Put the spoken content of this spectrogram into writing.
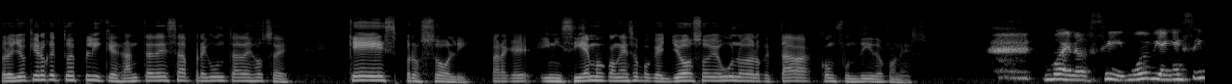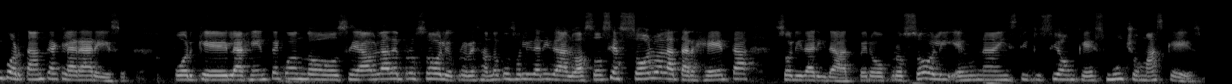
Pero yo quiero que tú expliques, antes de esa pregunta de José, ¿qué es Prosoli? Para que iniciemos con eso, porque yo soy uno de los que estaba confundido con eso. Bueno, sí, muy bien. Es importante aclarar eso, porque la gente cuando se habla de Prosolio, Progresando con Solidaridad, lo asocia solo a la tarjeta Solidaridad, pero Prosoli es una institución que es mucho más que eso.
